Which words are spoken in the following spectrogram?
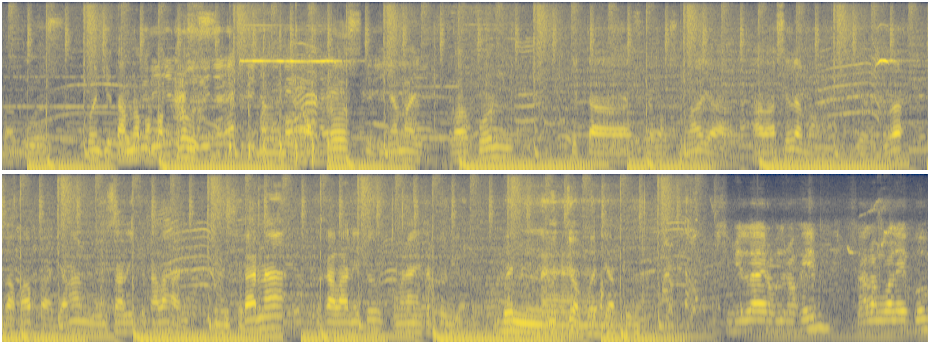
bagus. Kunci utama kompak terus, kompak terus intinya mah walaupun kita sudah maksimal ya alhasil emang juara dua nggak apa-apa. Jangan menyesali kekalahan. Karena kekalahan itu kemenangan yang tertunda. Benar. Good job buat Jatim Bismillahirrahmanirrahim. Assalamualaikum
